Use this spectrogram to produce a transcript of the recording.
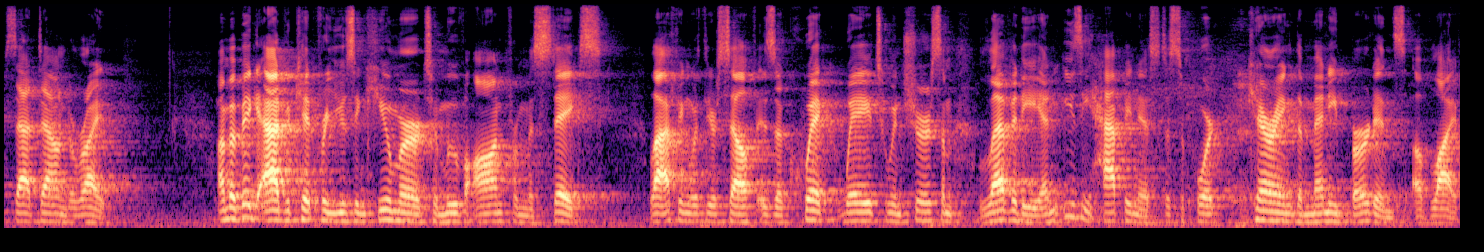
sat down to write. I'm a big advocate for using humor to move on from mistakes. Laughing with yourself is a quick way to ensure some levity and easy happiness to support carrying the many burdens of life.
